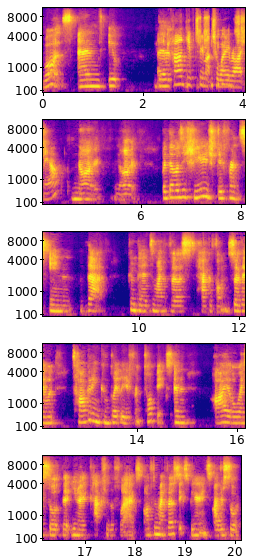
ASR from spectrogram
was, and it. And we can't give too much away right now. No, no, but there was a huge difference in that compared to my first hackathon. So they were targeting completely different topics. And I always thought that, you know, capture the flags. After my first experience, I just thought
